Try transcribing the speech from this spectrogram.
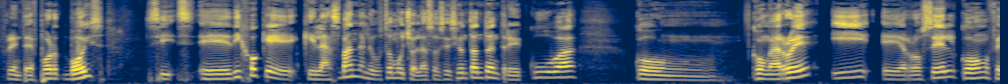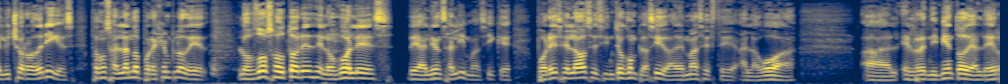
frente a Sport Boys. Sí, eh, dijo que, que las bandas le gustó mucho, la asociación tanto entre Cuba con, con Arrué y eh, Rosell con Felucho Rodríguez. Estamos hablando, por ejemplo, de los dos autores de los goles de Alianza Lima, así que por ese lado se sintió complacido. Además, este, halagó a- el rendimiento de Aldair,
